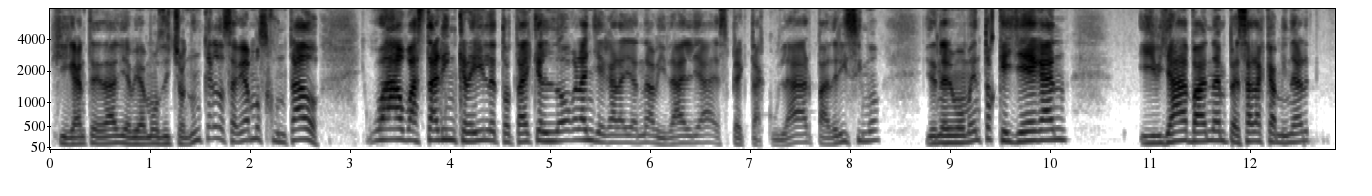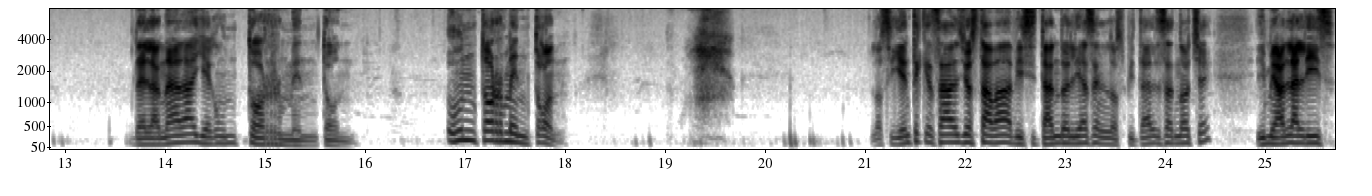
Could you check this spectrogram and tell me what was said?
gigante de edad y habíamos dicho, nunca los habíamos juntado. ¡Wow! Va a estar increíble. Total, que logran llegar allá a Navidalia. Espectacular, padrísimo. Y en el momento que llegan y ya van a empezar a caminar, de la nada llega un tormentón. Un tormentón. Lo siguiente que sabes, yo estaba visitando a Elías en el hospital esa noche y me habla Liz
